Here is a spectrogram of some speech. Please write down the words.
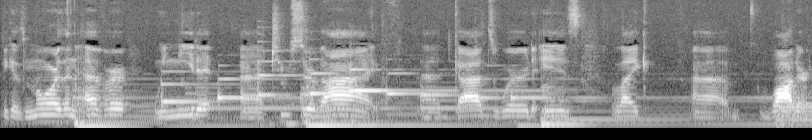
because more than ever we need it uh, to survive. Uh, God's Word is like uh, water,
